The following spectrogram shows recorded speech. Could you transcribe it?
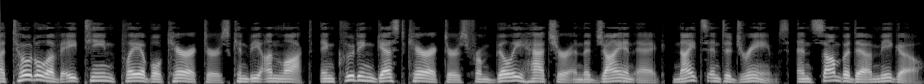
A total of 18 playable characters can be unlocked, including guest characters from Billy Hatcher and the Giant Egg, Nights into Dreams, and Samba de Amigo.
